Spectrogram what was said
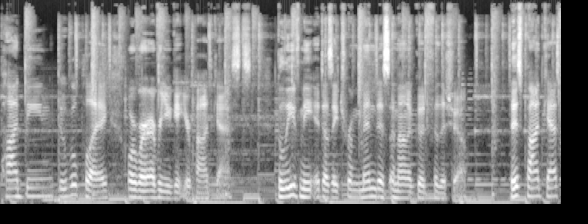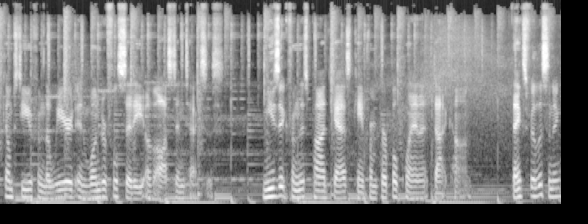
Podbean, Google Play, or wherever you get your podcasts. Believe me, it does a tremendous amount of good for the show. This podcast comes to you from the weird and wonderful city of Austin, Texas. Music from this podcast came from purpleplanet.com. Thanks for listening.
